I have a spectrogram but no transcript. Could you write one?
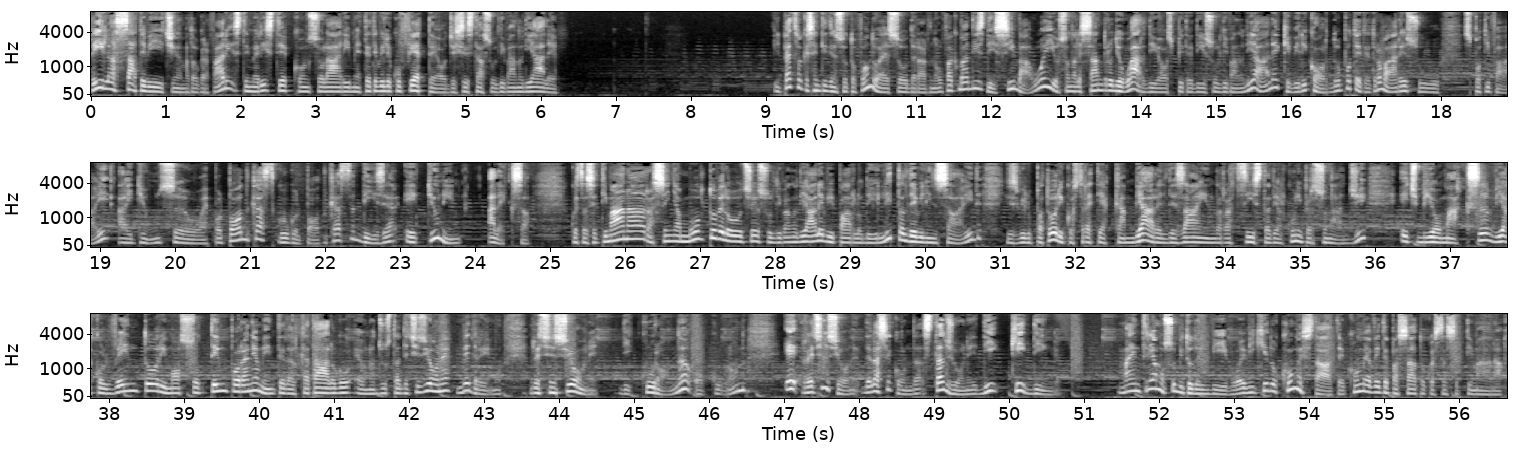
Rilassatevi cinematografari, streameristi e consolari, mettetevi le cuffiette, oggi si sta sul divano di Ale. Il pezzo che sentite in sottofondo è So There Are No Fuck Buddies di Sibawe. Io sono Alessandro Dioguardi, ospite di Sul Divano di Ale, che vi ricordo potete trovare su Spotify, iTunes o Apple Podcast, Google Podcast, Deezer e TuneIn Alexa. Questa settimana rassegna molto veloce sul divano di Ale vi parlo di Little Devil Inside, gli sviluppatori costretti a cambiare il design razzista di alcuni personaggi, HBO Max via col vento rimosso temporaneamente dal catalogo, è una giusta decisione? Vedremo. Recensione di Curon o Curon e recensione della seconda stagione di Kidding. Ma entriamo subito del vivo e vi chiedo come state, come avete passato questa settimana,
